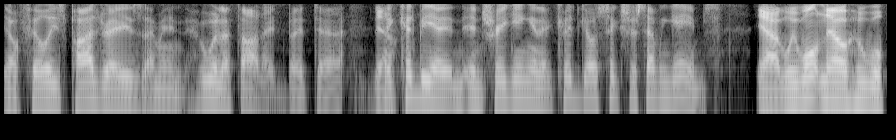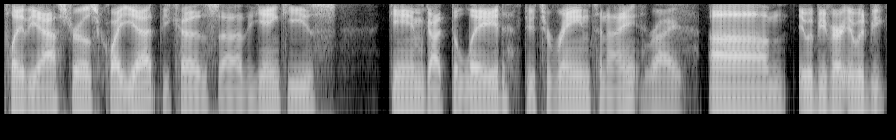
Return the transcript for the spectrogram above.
you know, Phillies Padres. I mean, who would have thought it? But uh, yeah. it could be intriguing, and it could go six or seven games. Yeah, we won't know who will play the Astros quite yet because uh, the Yankees game got delayed due to rain tonight. Right. Um, it would be very. It would be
